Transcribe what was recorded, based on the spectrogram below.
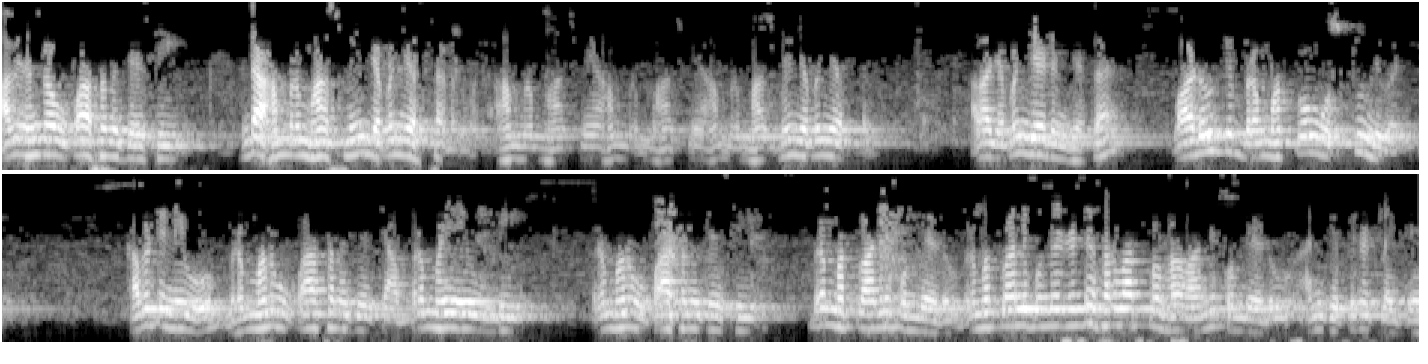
ఆ విధంగా ఉపాసన చేసి అంటే అహం బ్రహ్మాస్మి జపం చేస్తాడనమాట అహం బ్రహ్మాస్మి అహం బ్రహ్మాస్మి అహం బ్రహ్మాస్మి జపం చేస్తాడు అలా జపం చేయడం చేత వాడికి బ్రహ్మత్వం వస్తుంది వాడికి. కాబట్టి నీవు బ్రహ్మను ఉపాసన చేసి అబ్రహ్మయే ఉండి బ్రహ్మను ఉపాసన చేసి బ్రహ్మత్వాన్ని పొందాడు. బ్రహ్మత్వాన్ని పొందాడంటే సర్వాత్మభావాన్ని పొందాడు అని చెప్పినట్లయితే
